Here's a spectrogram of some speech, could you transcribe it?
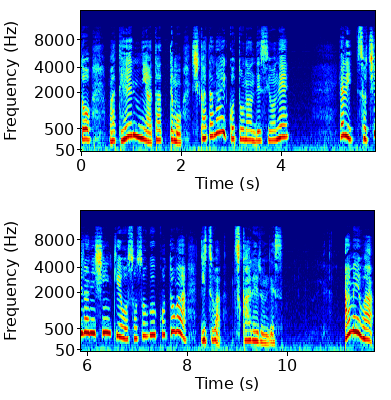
と、まあ天に当たっても仕方ないことなんですよね。やはりそちらに神経を注ぐことが実は疲れるんです。雨は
